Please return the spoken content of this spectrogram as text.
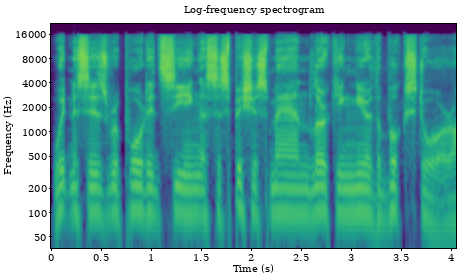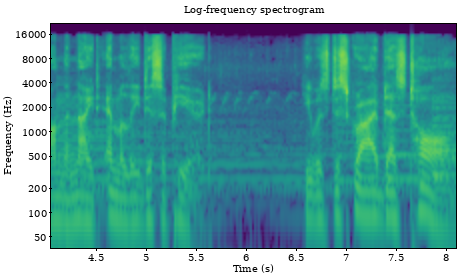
Witnesses reported seeing a suspicious man lurking near the bookstore on the night Emily disappeared. He was described as tall,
